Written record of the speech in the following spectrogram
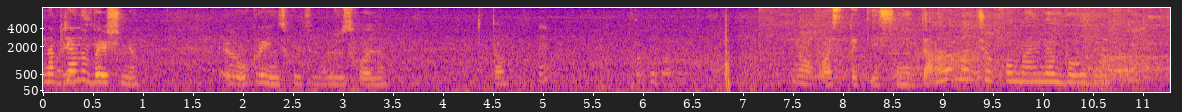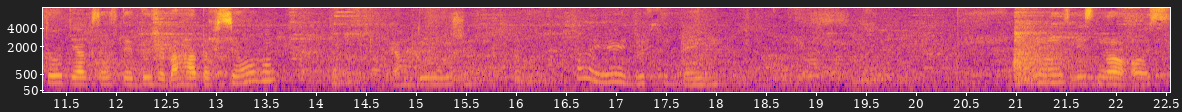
на п'яну вишню. Е, Українською це дуже схоже. То. Ну, ось такий сніданочок у мене буде. Тут, як завжди, дуже багато всього. Прям дуже. Але я йду сюди. Ну, звісно, ось.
